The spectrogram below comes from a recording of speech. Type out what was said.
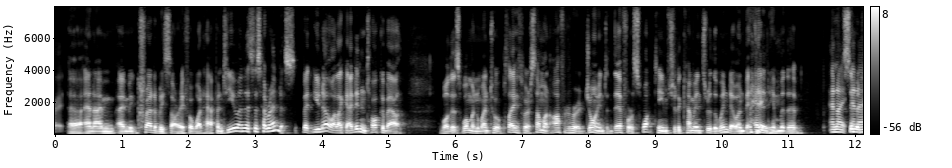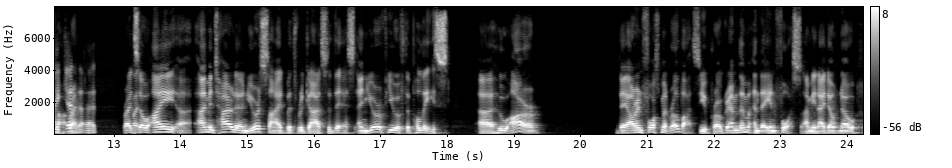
Right. Uh, and I'm, I'm incredibly sorry for what happened to you. And this is horrendous. But, you know, like, I didn't talk about, well, this woman went to a place where someone offered her a joint, and therefore SWAT team should have come in through the window and beheaded him with a And I and I get right? that. Right. But- so I uh, I'm entirely on your side with regards to this, and your view of the police, uh, who are they are enforcement robots. You program them, and they enforce. I mean, I don't know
